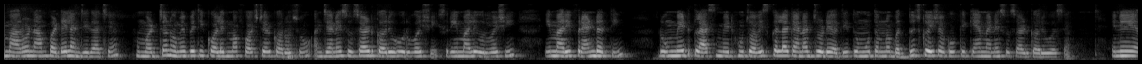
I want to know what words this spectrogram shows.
મારું નામ પટેલ અંજિતા છે. હું મર્ચન્ટ હોમિયોપેથી કોલેજમાં ફર્સ્ટ યર કરું છું અને જેને સુસાઇડ કર્યું ઉર્વશી, શ્રીમાલી ઉર્વશી, એ મારી ફ્રેન્ડ હતી. રૂમમેટ ક્લાસમેટ હું ચોવીસ કલાક એના જ જોડે હતી. તો હું તમને બધું જ કહી શકું કે કેમ એને સુસાઇડ કર્યું હશે. એને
